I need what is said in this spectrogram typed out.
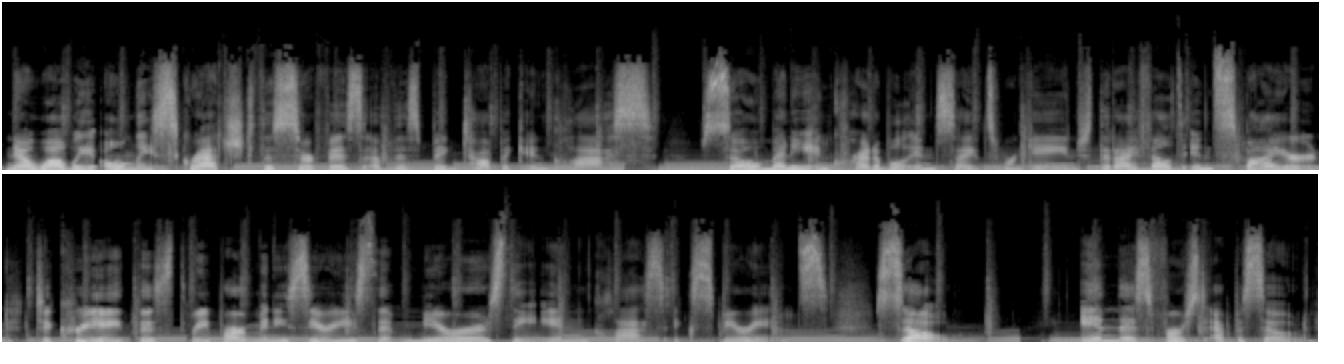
Now, while we only scratched the surface of this big topic in class, so many incredible insights were gained that I felt inspired to create this three part mini series that mirrors the in class experience. So, in this first episode,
